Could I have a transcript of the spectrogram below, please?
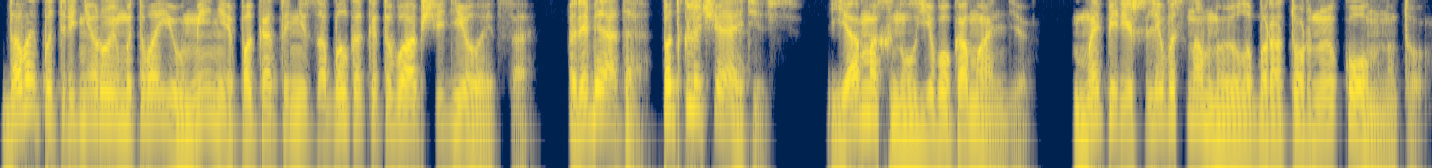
«Давай потренируем и твои умения, пока ты не забыл, как это вообще делается. Ребята, подключайтесь!» Я махнул его команде. Мы перешли в основную лабораторную комнату.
